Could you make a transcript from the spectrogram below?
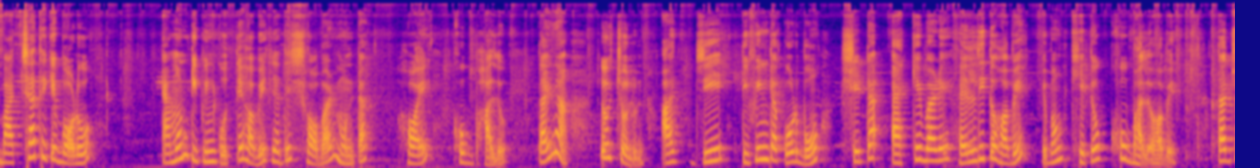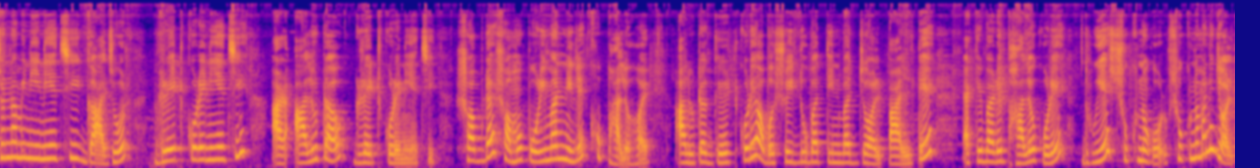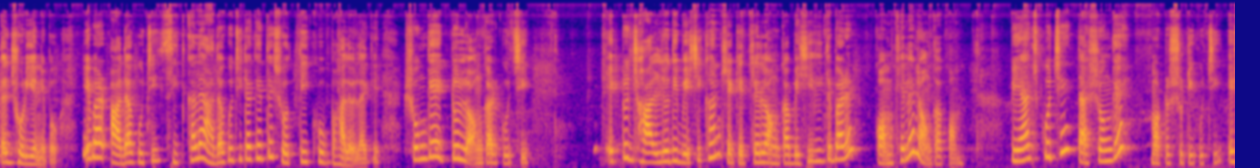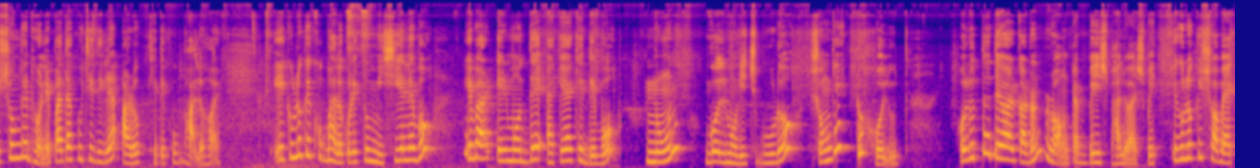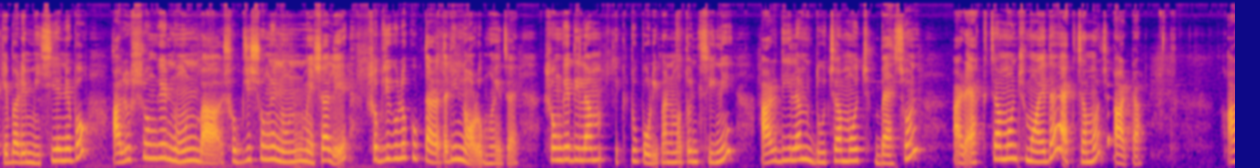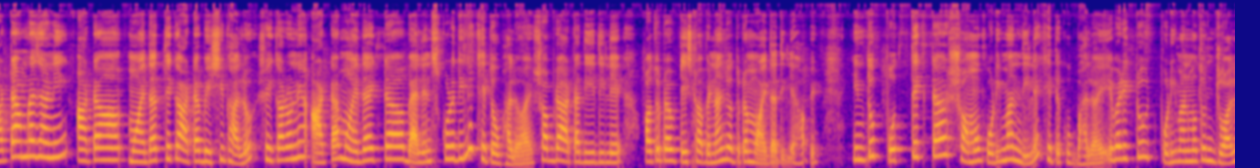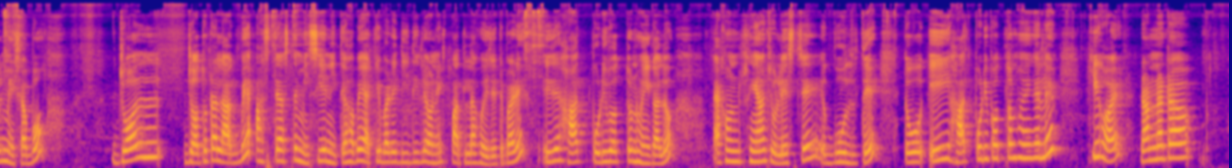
বাচ্চা থেকে বড় এমন টিফিন করতে হবে যাতে সবার মনটা হয় খুব ভালো, তাই না? তো চলুন, আজ যে টিফিনটা করব সেটা একেবারে হেলদি তো হবে এবং খেতেও খুব ভালো হবে। তার জন্য আমি নিয়ে নিয়েছি গাজর গ্রেট করে নিয়েছি আর আলুটাও গ্রেট করে নিয়েছি। সবটা সম পরিমাণ নিলে খুব ভালো হয়। আলুটা গ্রেট করে অবশ্যই দুবার তিনবার জল পাল্টে একেবারে ভালো করে ধুয়ে শুকনো কর, শুকনো মানে জলটা ঝরিয়ে নেব। এবার আদা কুচি, শীতকালে আদা কুচিটা খেতে সত্যিই খুব ভালো লাগে। সঙ্গে একটু লঙ্কার কুচি। একটু ঝাল যদি বেশি খান, সেক্ষেত্রে লঙ্কা বেশি দিতে পারেন, কম খেলে লঙ্কা কম। পেঁয়াজ কুচি, তার সঙ্গে মটরশুঁটি কুচি। এর সঙ্গে ধনে পাতা কুচি দিলে আরও খেতে খুব ভালো হয়। এগুলোকে খুব ভালো করে একটু মিশিয়ে নেব। এবার এর মধ্যে একে একে দেব নুন গোলমরিচ গুঁড়ো, সঙ্গে একটু হলুদ। হলুদটা দেওয়ার কারণ রঙটা বেশ ভালো আসবে। এগুলোকে সব একেবারে মিশিয়ে নেব। আলুর সঙ্গে নুন বা সবজির সঙ্গে নুন মেশালে সবজিগুলো খুব তাড়াতাড়ি নরম হয়ে যায়। সঙ্গে দিলাম একটু পরিমাণ মতন চিনি, আর দিলাম দু চামচ বেসন, আর এক চামচ ময়দা, এক চামচ আটা। আটা আমরা জানি, আটা ময়দার থেকে আটা বেশি ভালো। সেই কারণে আটা, ময়দা একটা ব্যালেন্স করে দিলে খেতেও ভালো হয়। সবটা আটা দিয়ে দিলে অতটাও টেস্ট হবে না, যতটা ময়দা দিলে হবে। কিন্তু প্রত্যেকটা সম পরিমাণ দিলে খেতে খুব ভালো হয়। এবার একটু পরিমাণ মতন জল মেশাবো। জল যতটা লাগবে আস্তে আস্তে মিশিয়ে নিতে হবে। একেবারে দিয়ে দিলে অনেক পাতলা হয়ে যেতে পারে। এই যে হাত পরিবর্তন হয়ে গেল। এখন সেঁয়া চলে এসছে গুলতে। তো এই হাত পরিবর্তন হয়ে গেলে কি হয়? রান্নাটা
